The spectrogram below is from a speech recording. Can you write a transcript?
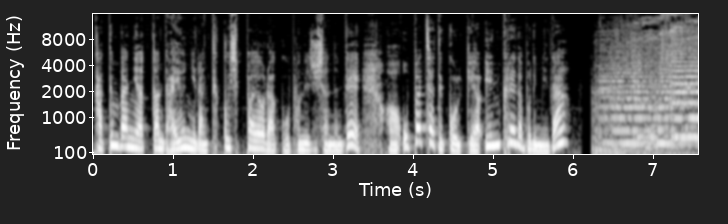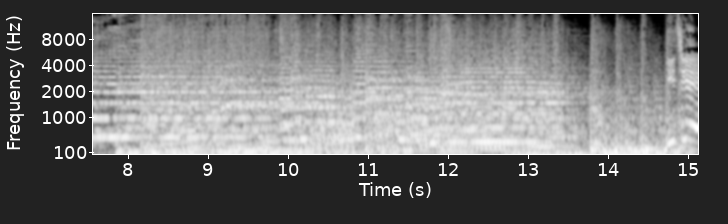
같은 반이었던 나윤이랑 듣고 싶어요. 라고 보내주셨는데, 어, 오빠차 듣고 올게요. 인크레더블입니다. 이지혜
